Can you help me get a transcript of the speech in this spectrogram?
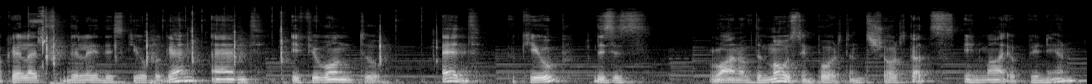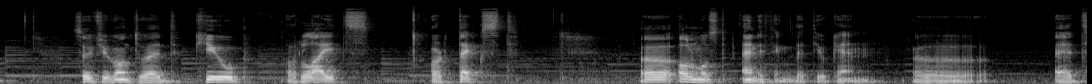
Okay, let's delete this cube again. And if you want to add a cube, this is one of the most important shortcuts in my opinion. So if you want to add cube or lights or text, uh, almost anything that you can uh, add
